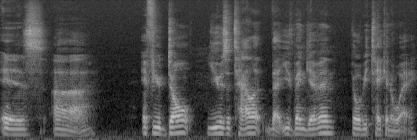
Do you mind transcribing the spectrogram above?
is, uh, if you don't use a talent that you've been given, it will be taken away.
